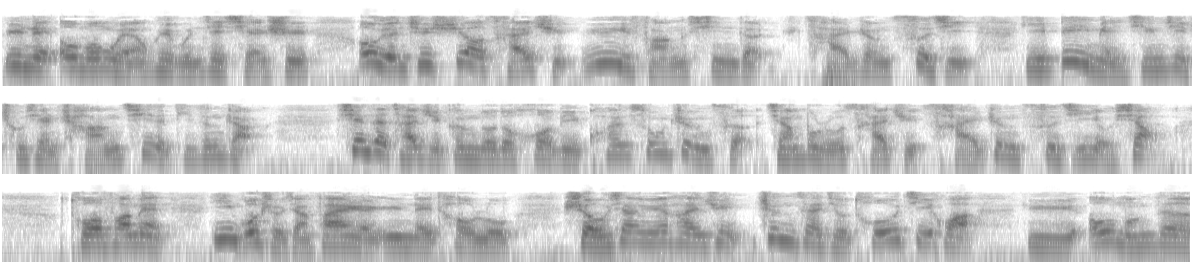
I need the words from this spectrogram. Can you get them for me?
日内欧盟委员会文件显示，欧元区需要采取预防性的财政刺激，以避免经济出现长期的低增长。现在采取更多的货币宽松政策，将不如采取财政刺激有效。脱欧方面，英国首相发言人日内透露，首相约翰逊正在就脱欧计划与欧盟的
